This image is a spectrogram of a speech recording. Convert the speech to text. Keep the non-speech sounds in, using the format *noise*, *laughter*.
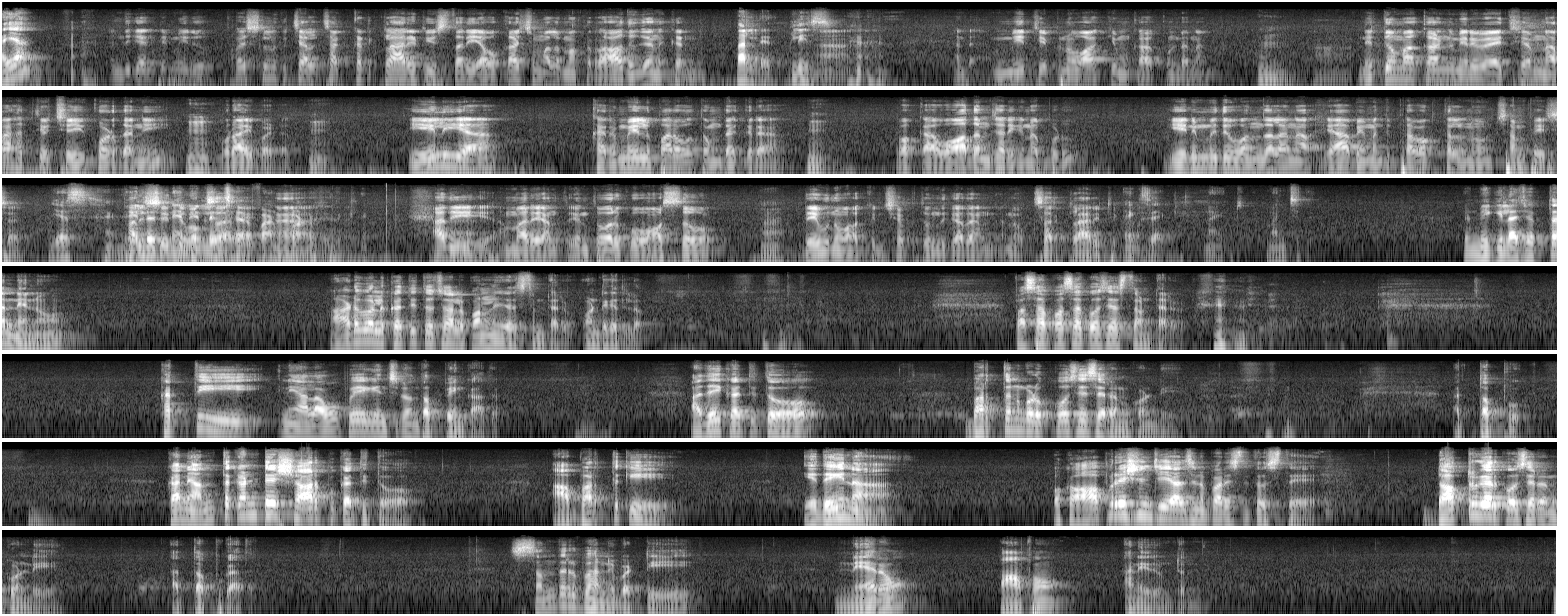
అయ్యా? ఎందుకంటే మీరు ప్రశ్నలకు చాలా చక్కటి క్లారిటీ ఇస్తారు. ఈ అవకాశం వల్ల మాకు రాదు కనుకండి పర్లేదు ప్లీజ్ అంటే మీరు చెప్పిన వాక్యం కాకుండా నిర్గమాకాండం ఇరవై అధ్యాయం నరహత్య చేయకూడదని. వ్రాయబడ్డారు. ఏలియా కర్మేలు పర్వతం దగ్గర ఒక వాదన జరిగినప్పుడు ఎనిమిది వందల యాభై మంది ప్రవక్తలను చంపేశారు. పరిస్థితి అది మరి అంత ఎంతవరకు వాస్తవం? దేవుని వాక్యం చెప్తుంది కదా అని ఒకసారి క్లారిటీ ఎగ్జాక్ట్లీ నైట్ మంచిది. మీకు ఇలా చెప్తాను నేను. ఆడవాళ్ళు కత్తితో చాలా పనులు చేస్తుంటారు వంటగదిలో. *laughs* పసా పసా కోసేస్తూ ఉంటారు. *laughs* కత్తిని అలా ఉపయోగించడం తప్పేం కాదు. అదే కత్తితో భర్తను కూడా కోసేశారనుకోండి. *laughs* అది తప్పు. కానీ అంతకంటే షార్ప్ కత్తితో ఆ భర్తకి ఏదైనా ఒక ఆపరేషన్ చేయాల్సిన పరిస్థితి వస్తే డాక్టర్ గారు కోసారనుకోండి అది తప్పు కాదు. సందర్భాన్ని బట్టి నేరం పాపం అనేది ఉంటుంది.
